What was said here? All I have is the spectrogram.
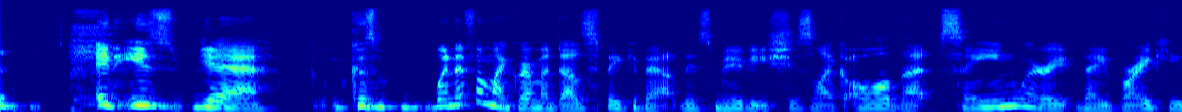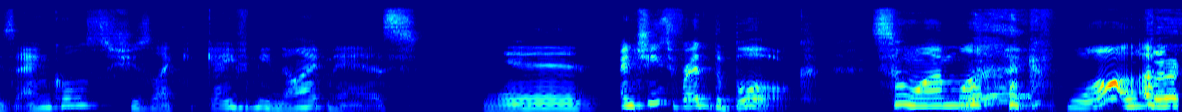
it is, yeah. Because whenever my grandma does speak about this movie, she's like, "Oh, that scene where they break his ankles." She's like, "It gave me nightmares." Yeah. And she's read the book. So I'm like, what?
